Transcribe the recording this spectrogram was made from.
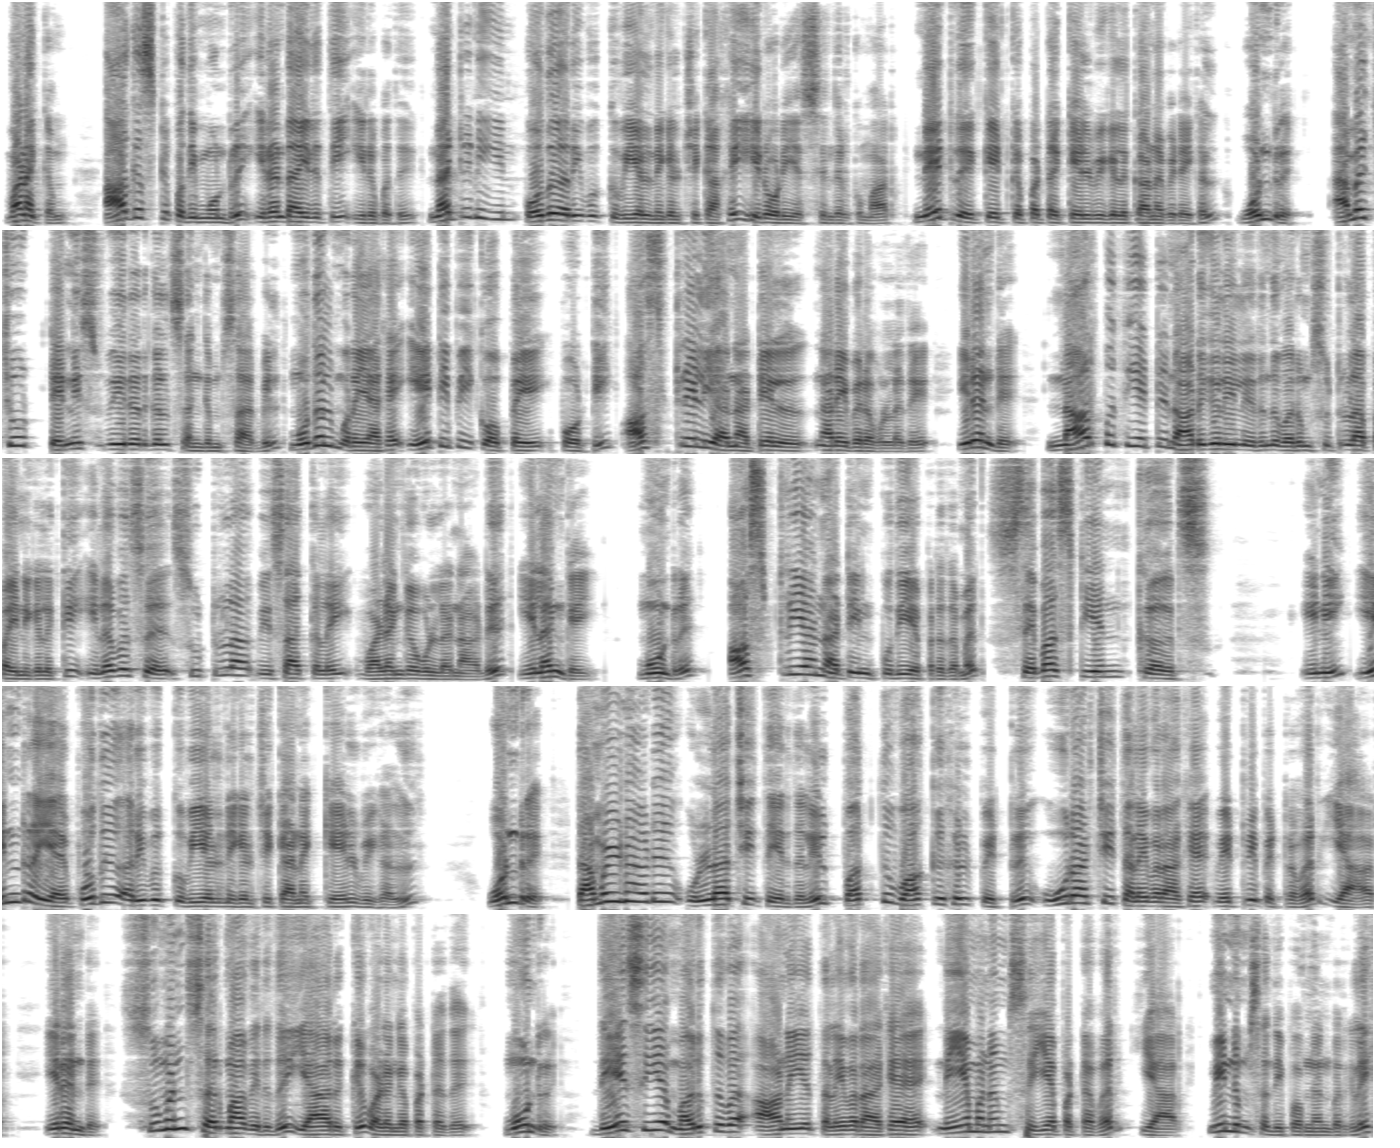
வணக்கம். ஆகஸ்ட் பதிமூன்று இரண்டாயிரத்தி இருபது. நட்டினியின் பொது அறிவு குவியல் நிகழ்ச்சிக்காக ஈரோடைய செந்தில்குமார். நேற்று கேட்கப்பட்ட கேள்விகளுக்கான விடைகள் ஒன்று. அமெச்சூர் டென்னிஸ் வீரர்கள் சங்கம் சார்பில் முதல் முறையாக ஏடிபி கோப்பை போட்டி ஆஸ்திரேலியா நாட்டில் நடைபெற உள்ளது இரண்டு. நாற்பத்தி எட்டு நாடுகளில் இருந்து வரும் சுற்றுலா பயணிகளுக்கு இலவச சுற்றுலா விசாக்களை வழங்க உள்ள நாடு இலங்கை. மூன்று. ஆஸ்திரியா நாட்டின் புதிய பிரதமர் செபாஸ்டியன் கர்ஸ். இனி இன்றைய பொது அறிவு குவியல் நிகழ்ச்சிக்கான கேள்விகள். ஒன்று தமிழ்நாடு உள்ளாட்சி தேர்தலில் பத்து வாக்குகள் பெற்று ஊராட்சி தலைவராக வெற்றி பெற்றவர் யார்? இரண்டு சுமன் சர்மா விருது யாருக்கு வழங்கப்பட்டது? மூன்று தேசிய மருத்துவ ஆணைய தலைவராக நியமனம் செய்யப்பட்டவர் யார்? மீண்டும் சந்திப்போம் நண்பர்களே.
